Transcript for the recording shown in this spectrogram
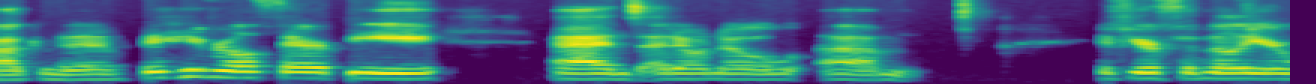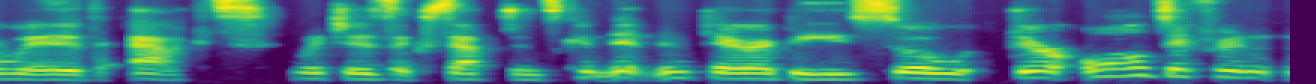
cognitive behavioral therapy. And I don't know um, if you're familiar with ACT, which is acceptance commitment therapy. So they're all different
